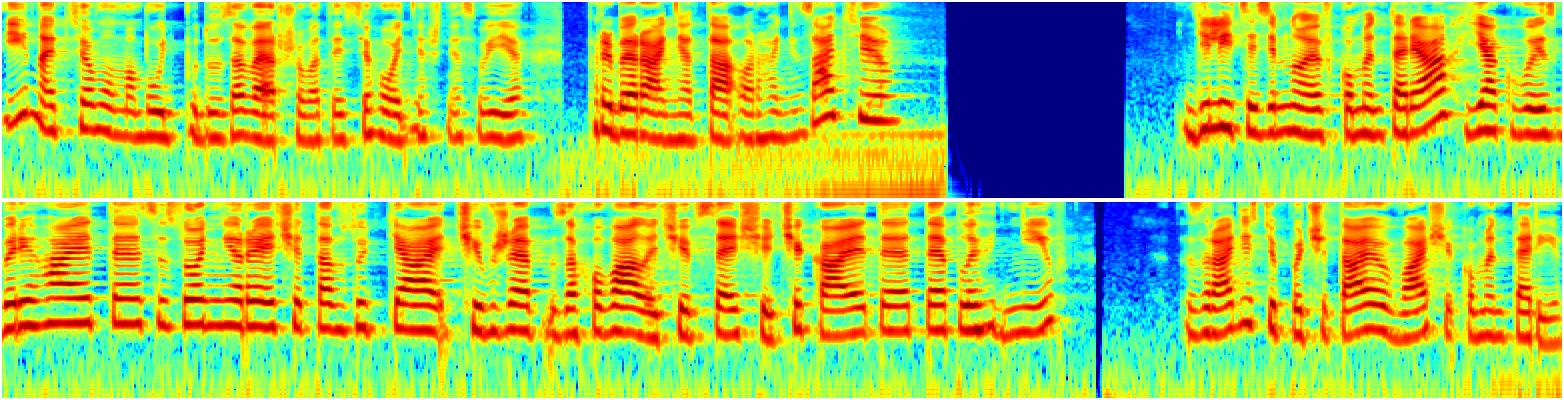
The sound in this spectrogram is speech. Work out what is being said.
і на цьому, мабуть, буду завершувати сьогоднішнє своє прибирання та організацію. Діліться зі мною в коментарях, як ви зберігаєте сезонні речі та взуття, чи вже заховали, чи все ще чекаєте теплих днів. З радістю почитаю ваші коментарі.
